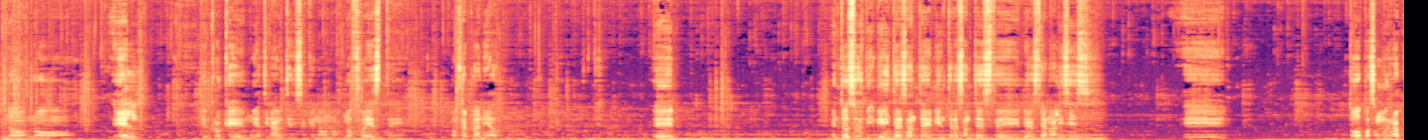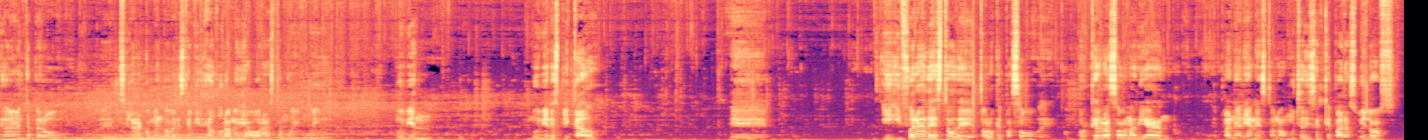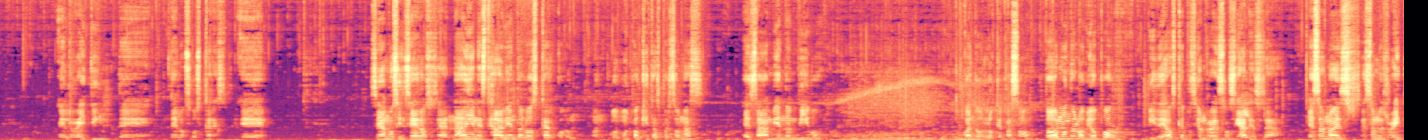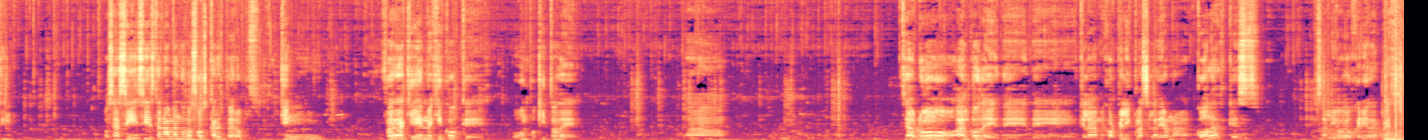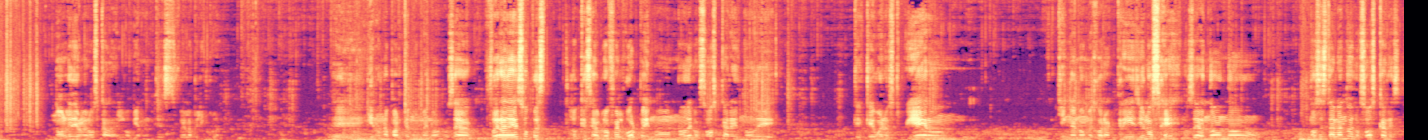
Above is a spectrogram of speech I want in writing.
no, no, él yo creo que muy atinadamente dice que no, no, fue este, no fue planeado. Eh, entonces, bien interesante, bien interesante este, ver este análisis. Eh, todo pasó muy rápido, obviamente, pero eh, sí le recomiendo ver este video. Dura media hora, está muy, muy, muy bien, muy bien explicado. Eh, y, fuera de esto, de todo lo que pasó, ¿por qué razón harían, planearían esto, no? Muchos dicen que para subir los, el rating de, los Oscars. Eh, seamos sinceros, o sea, nadie estaba viendo el Oscar con, muy poquitas personas estaban viendo en vivo cuando lo que pasó. Todo el mundo lo vio por videos que pusieron redes sociales, o sea, eso no es, eso no es rating. O sea, sí, sí están hablando los Oscars, pero pues, ¿quién fuera aquí en México que hubo un poquito de... Ah, se habló algo de, que la mejor película se la dieron a Coda, que es salió Eugenio Derbez. No le dieron el Oscar a él, obviamente, fue la película. Eh, y en una parte muy menor. O sea, fuera de eso, pues lo que se habló fue el golpe, no, no de los Óscares, no de que qué bueno estuvieron, quién ganó mejor actriz, yo no sé, o sea, no, no, no se está hablando de los Óscares.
